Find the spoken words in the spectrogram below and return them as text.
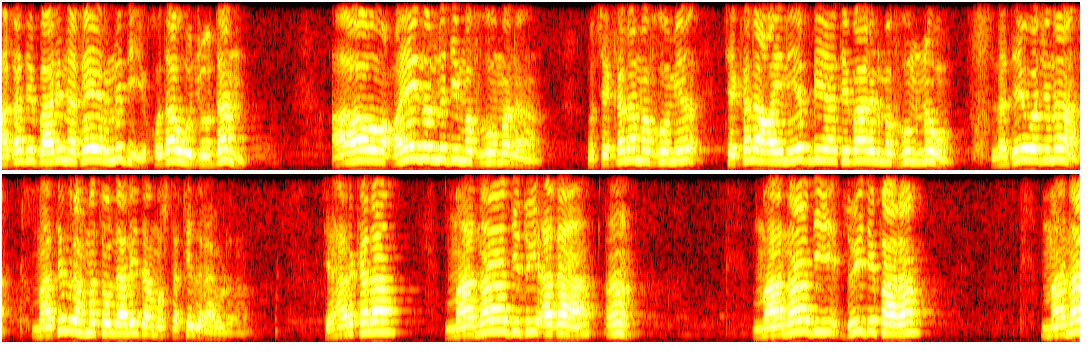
هغه د باری نه غیر نه دي خدا وجودن او عینم نه دي مفهومن نو چې کله مفهوم چې کله عینیت به اعتبار المفهوم نو لدی وجنه ماتن رحمت الله علیه دا مستقل راوړ چې هر کله معنا د دوی هغه معنا دی دوی د پاره معنا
